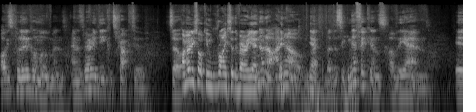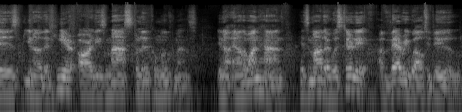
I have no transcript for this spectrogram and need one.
all these political movements, and it's very deconstructive. So I'm only talking right at the very end. no, no, I It- know. yeah. But, but the significance of the end is, you know, that here are these mass political movements, you know, and on the one hand, his mother, who is clearly a very well-to-do,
